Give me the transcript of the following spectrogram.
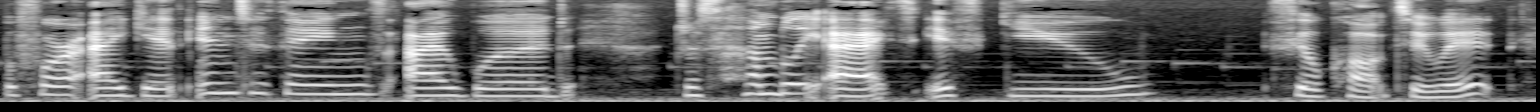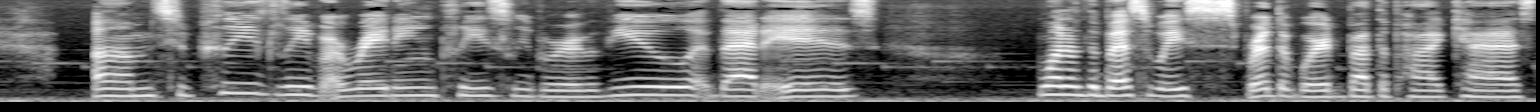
before I get into things, I would just humbly ask if you feel called to it um, to please leave a rating, please leave a review. That is one of the best ways to spread the word about the podcast.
